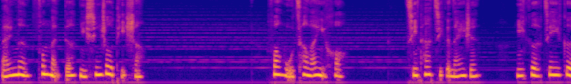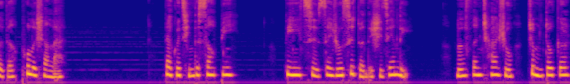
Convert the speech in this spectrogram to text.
白嫩丰满的女性肉体上。方武操完以后，其他几个男人一个接一个的扑了上来。戴桂琴的骚逼第一次在如此短的时间里轮番插入这么多根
